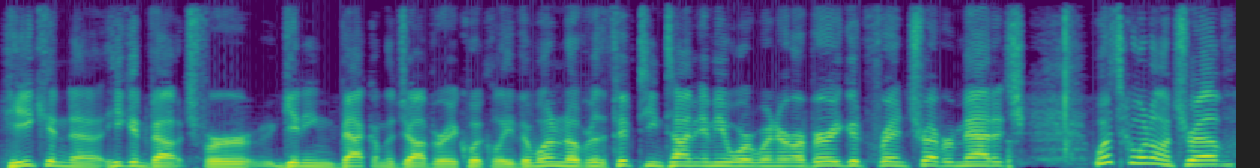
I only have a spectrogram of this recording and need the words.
he can, uh, he can vouch for getting back on the job very quickly. The one and over the 15 time Emmy Award winner, our very good friend, Trevor Matich. What's going on, Trev?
